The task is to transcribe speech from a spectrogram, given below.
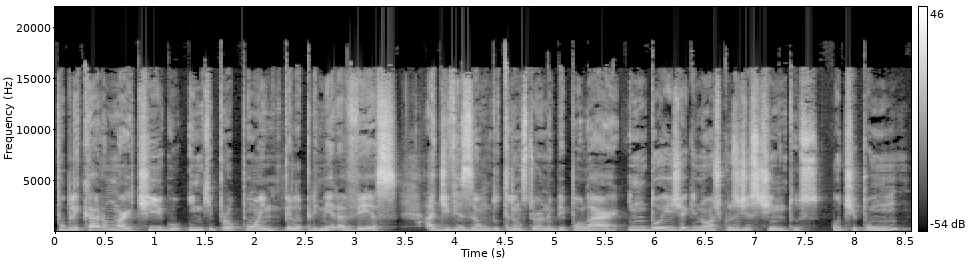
publicaram um artigo em que propõem, pela primeira vez, a divisão do transtorno bipolar em dois diagnósticos distintos, o tipo 1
